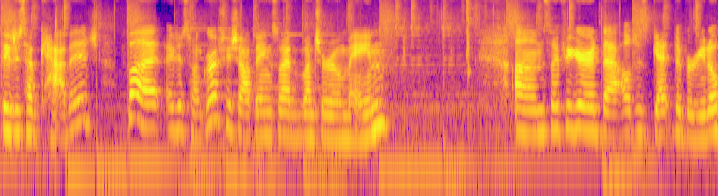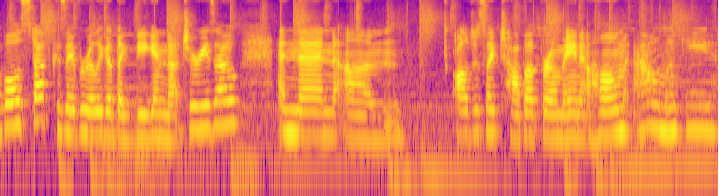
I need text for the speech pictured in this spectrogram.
They just have cabbage. But I just went grocery shopping, so I have a bunch of romaine. Um, so I figured that I'll just get the burrito bowl stuff because they have a really good like vegan nut chorizo. And then um, I'll just like chop up romaine at home. Ow, monkey.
